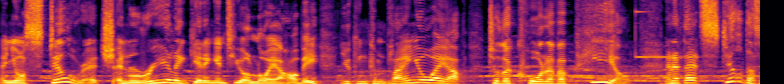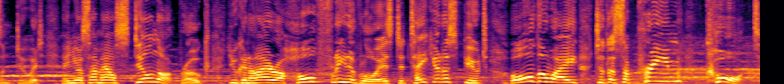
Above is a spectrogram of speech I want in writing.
and you're still rich and really getting into your lawyer hobby, you can complain your way up to the Court of Appeal. And if that still doesn't do it, and you're somehow still not broke, you can hire a whole fleet of lawyers to take your dispute all the way to the Supreme Court.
